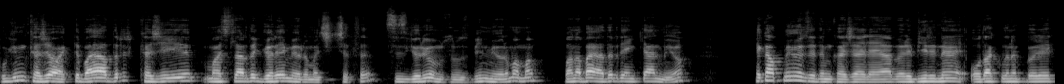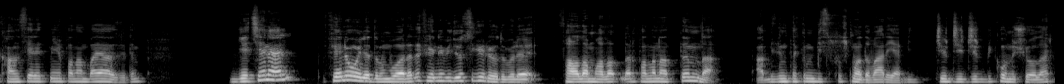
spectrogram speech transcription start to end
Bugün Kaja vakti. Bayağıdır Kaja'yı maçlarda göremiyorum açıkçası. Siz görüyor musunuz bilmiyorum ama bana bayağıdır denk gelmiyor. Tek atmayı özledim Kaja'yla ya. Böyle birine odaklanıp böyle kanser etmeyi falan bayağı özledim. Geçen el Feni oynadım bu arada. Feni videosu geliyordu böyle sağlam halatlar falan attığımda. Ya bizim takım bir susmadı var ya. Bir cır cır cır bir konuşuyorlar.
